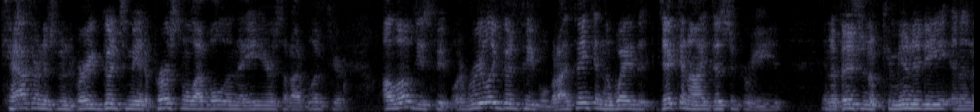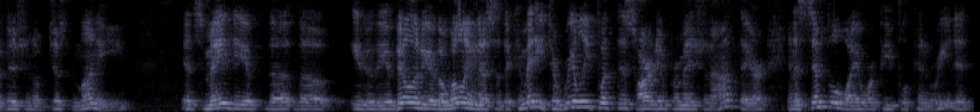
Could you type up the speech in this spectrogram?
Catherine has been very good to me at a personal level in the eight years that I've lived here. I love these people, they're really good people, but I think in the way that Dick and I disagreed, in a vision of community and in a vision of just money, it's made the, the, the, either the ability or the willingness of the committee to really put this hard information out there in a simple way where people can read it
